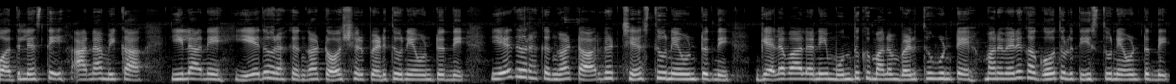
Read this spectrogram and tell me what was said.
వదిలేస్తే అనామిక ఇలానే ఏదో రకంగా టార్చర్ పెడుతూనే ఉంటుంది. ఏదో రకంగా టార్గెట్ చేస్తూనే ఉంటుంది. గెలవాలని ముందుకు మనం వెళుతూ ఉంటే మన వెనుక గోతులు తీస్తూనే ఉంటుంది.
